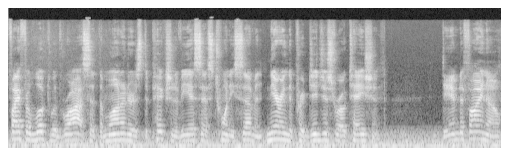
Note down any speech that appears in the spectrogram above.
Pfeiffer looked with Ross at the monitor's depiction of ESS 27 nearing the prodigious rotation. Damned if I know.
